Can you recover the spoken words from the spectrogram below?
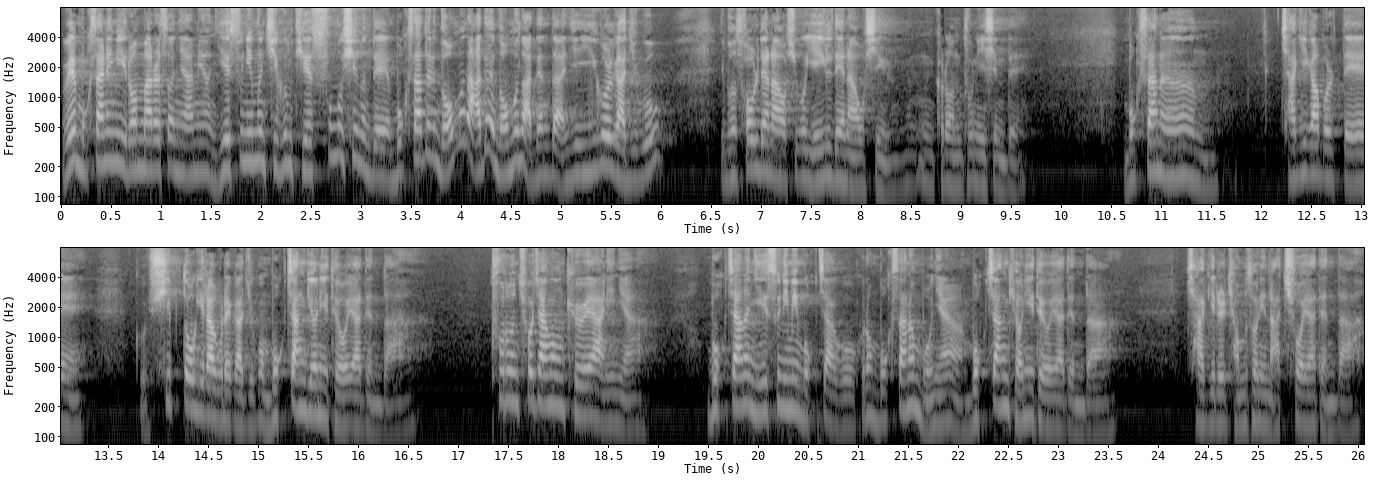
왜 목사님이 이런 말을 썼냐면 예수님은 지금 뒤에 숨으시는데 목사들이 너무 나대 너무 나댄다. 이제 이걸 가지고 이분 서울대 나오시고 예일대 나오신 그런 분이신데 목사는 자기가 볼때 그 쉽독이라고 그래가지고 목장견이 되어야 된다. 푸른 초장은 교회 아니냐? 목자는 예수님이 목자고 그럼 목사는 뭐냐? 목장견이 되어야 된다. 자기를 겸손히 낮추어야 된다.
